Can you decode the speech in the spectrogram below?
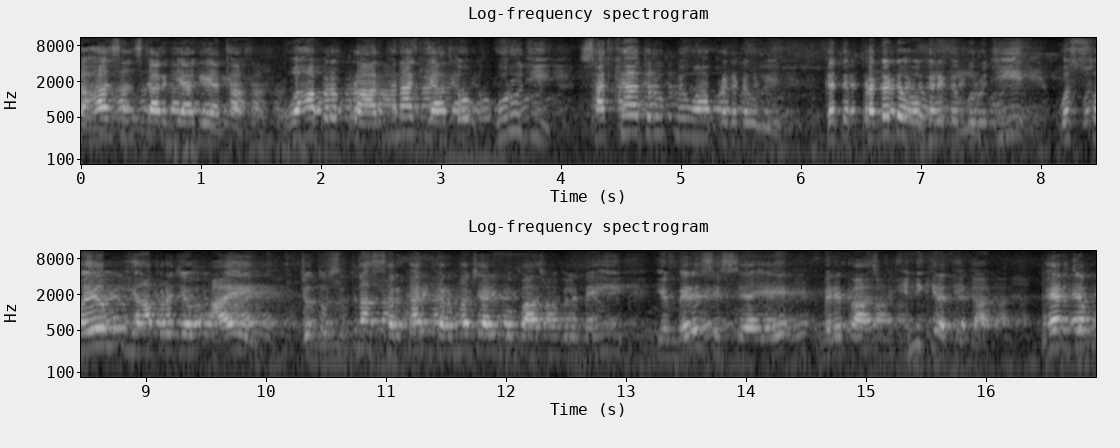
तहा संस्कार किया गया था, वहाँ पर प्रार्थना किया तो गुरु जी साक्षात रूप में वहाँ प्रकट हुए। कहते, प्रकट होकर के गुरु जी वो स्वयं यहाँ पर जब आए, जो तो इतना सरकारी कर्मचारी को पास में बोले, नहीं, ये मेरे शिष्य है, मेरे पास में इनके अधिकार फिर जब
